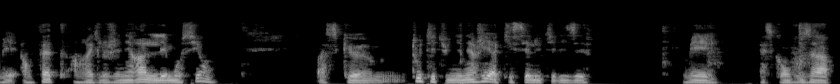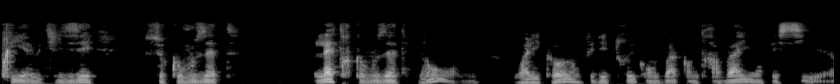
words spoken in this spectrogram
mais en fait, en règle générale, l'émotion, parce que tout est une énergie à qui sait l'utiliser. Mais est-ce qu'on vous a appris à utiliser ce que vous êtes, l'être que vous êtes? Non. On va à l'école, on fait des trucs, on va, on travaille, on fait ci, euh,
